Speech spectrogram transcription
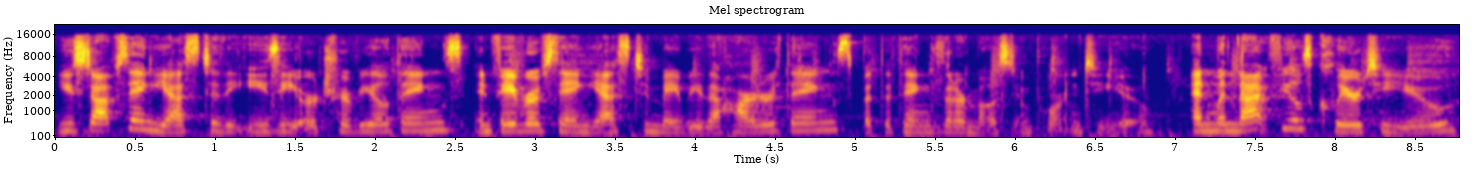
you stop saying yes to the easy or trivial things in favor of saying yes to maybe the harder things, but the things that are most important to you. And when that feels clear to you,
